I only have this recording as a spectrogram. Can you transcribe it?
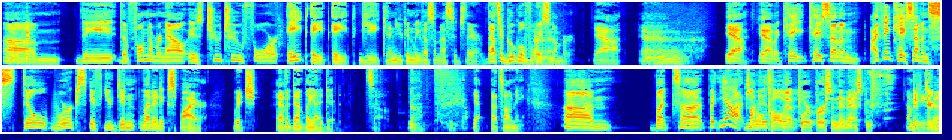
K okay. Um, the the phone number now is two two four eight eight eight geek, and you can leave us a message there. That's a Google Voice Ah. number. Yeah, yeah, Ah. yeah, yeah. But K K seven, I think K seven still works if you didn't let it expire, which evidently I did. So No, there you go. yeah, that's on me. Um, but uh, but yeah, So don't call that poor person and ask them I mean, if they're could.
